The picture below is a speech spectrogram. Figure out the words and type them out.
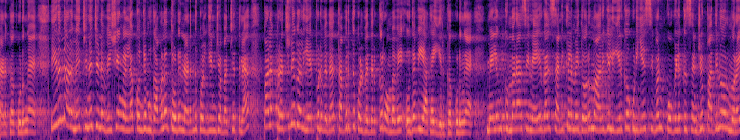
நடக்க கொடுங்க. இருந்தாலுமே சின்ன சின்ன விஷயங்கள்ல கொஞ்சம் கவனத்தோடு நடந்து கொள்கின்ற பட்சத்தில் பல பிரச்சனைகள் ஏற்படுவதை தவிர்த்து கொள்வதற்கு ரொம்பவே உதவியாக இருக்க கொடுங்க. மேலும் கும்பராசி நேயர்கள் சனிக்கிழமை தோறும் அருகில் இருக்கக்கூடிய சிவன் கோவிலுக்கு சென்று பதினோரு முறை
